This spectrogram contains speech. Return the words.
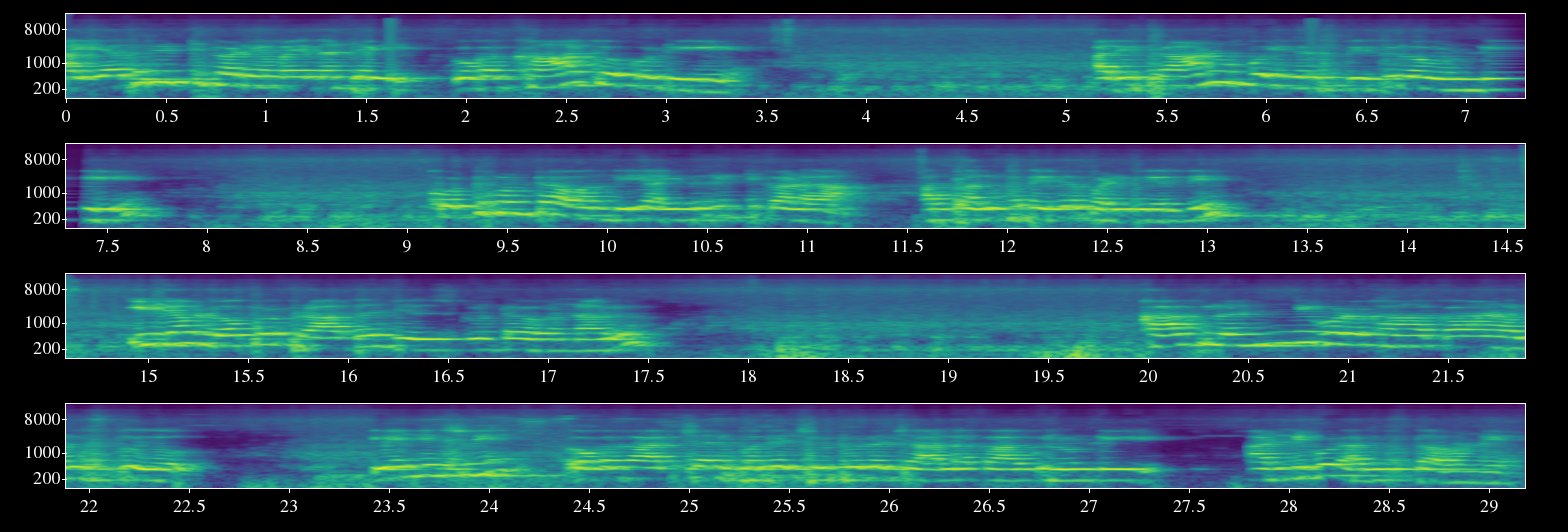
ఆ ఎదరింటి కాడ ఏమైందంటే ఒక కాకి ఒకటి అది ప్రాణం పోయే స్థితిలో ఉండి కొట్టుకుంటా ఉంది. ఆ ఎదురింటి కాడ ఆ తలుపు దగ్గర పడిపోయింది. వీళ్ళేమో లోపల ప్రార్థన చేసుకుంటూ ఉన్నారు. కాకులన్నీ కూడా కాక నలుస్తూ ఏం చేసినాయి? ఒక కాకి చనిపోతే చుట్టూరా చాలా కాకులు ఉండి అన్ని కూడా అరుస్తూ ఉన్నాయి.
